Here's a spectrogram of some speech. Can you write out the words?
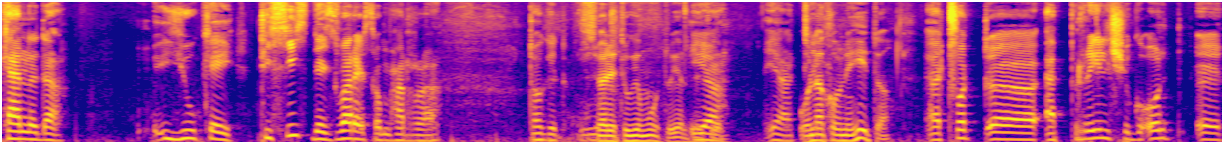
Kanada, UK. Till sist det är Sverige som har uh, tagit Sverige tog emot och hjälpte Ja, till. ja. Och när kom ni hit då? Uh, två, uh, april 28, uh,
